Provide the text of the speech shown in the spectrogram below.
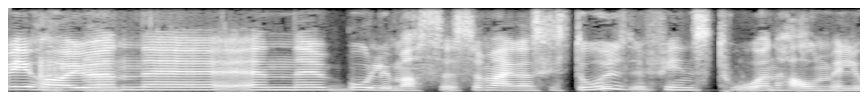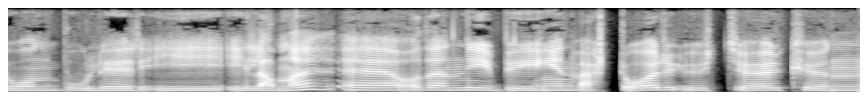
vi har jo en, eh, en boligmasse som er ganske stor. Det finnes 2,5 million boliger i, i landet, eh, og den nybyggingen hvert år utgjør kun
